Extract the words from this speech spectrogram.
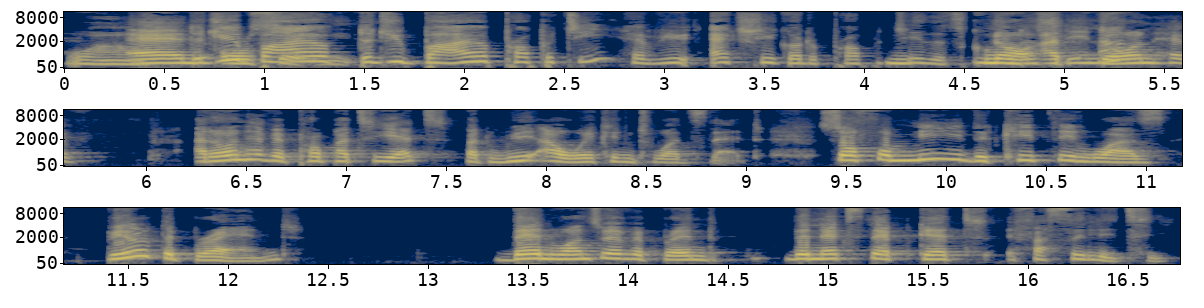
Wow. And did you also, buy a, did you buy a property? Have you actually got a property that's called No, Aslina? I don't have I don't have a property yet, but we are working towards that. So for me, the key thing was build the brand. Then once we have a brand, the next step, get a facility.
